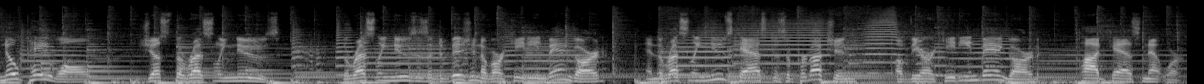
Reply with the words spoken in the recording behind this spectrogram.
no paywall, just the wrestling news. The Wrestling News is a division of Arcadian Vanguard, and the Wrestling Newscast is a production of the Arcadian Vanguard Podcast Network.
